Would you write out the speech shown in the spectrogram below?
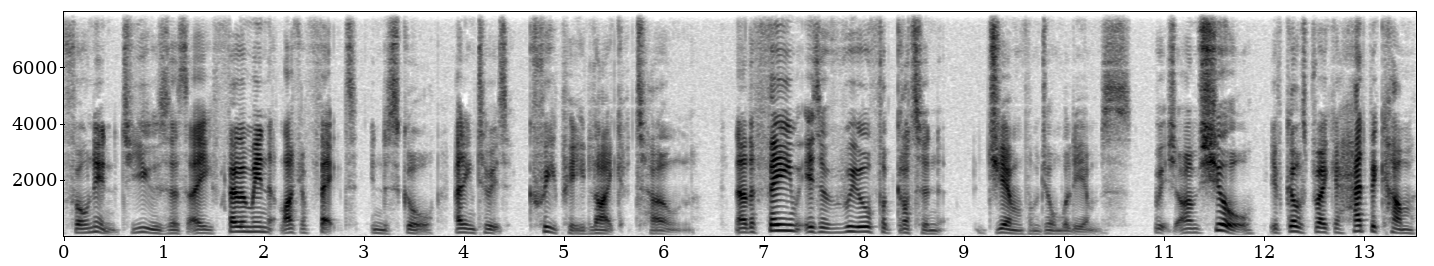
thrown in to use as a theremin-like effect in the score, adding to its creepy-like tone. Now the theme is a real forgotten gem from John Williams, which I'm sure, if Ghostbreaker had become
